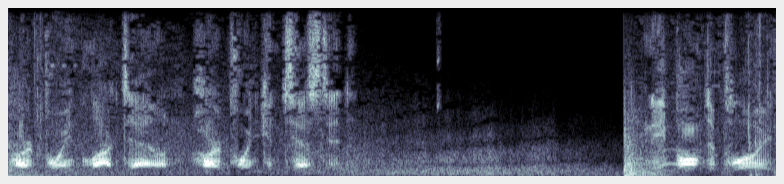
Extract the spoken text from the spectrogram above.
Hardpoint locked down. Hardpoint contested. Napalm deployed.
